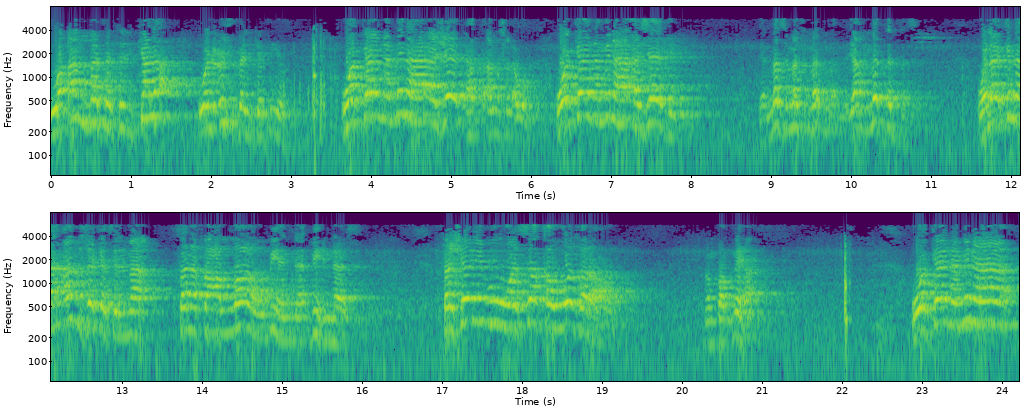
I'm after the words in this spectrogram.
وأنبتت الكلى والعشب الكثير. وكان منها أجاد النص الأول. وكان منها أجاد يعني ما يعني تنفس ولكنها أمسكت الماء فنفع الله به به الناس. فشربوا وسقوا وزرعوا من بطنها. وكان منها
